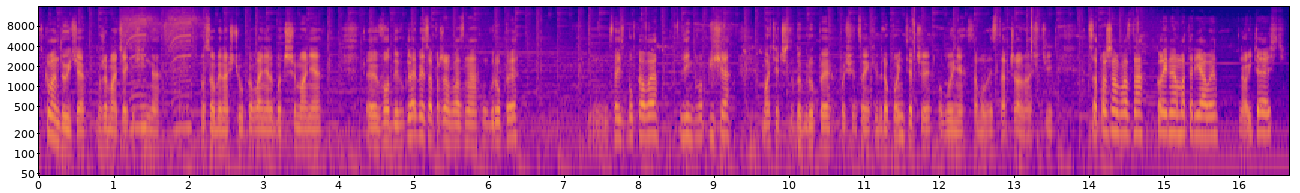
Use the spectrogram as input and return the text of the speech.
Skomentujcie, może macie jakieś inne sposoby na ściółkowanie albo trzymanie e, wody w glebie. Zapraszam Was na grupy facebookowe, link w opisie. Macie czy to do grupy poświęconej hydroponice, czy ogólnie samowystarczalności. Zapraszam Was na kolejne materiały. No i cześć!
